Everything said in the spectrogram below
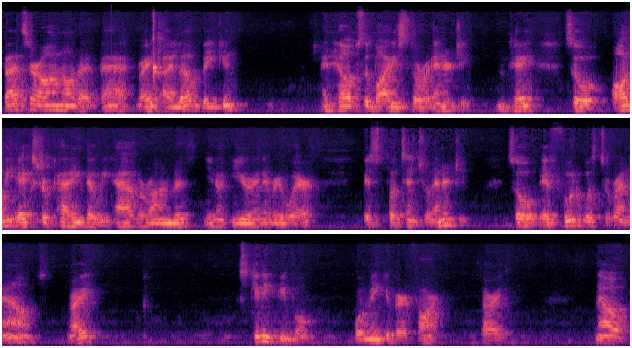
fats are all not that bad, right? I love bacon. It helps the body store energy. Okay, so all the extra padding that we have around it, you know, here and everywhere, is potential energy. So if food was to run out, right, skinny people will make it very far. Sorry. Now,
